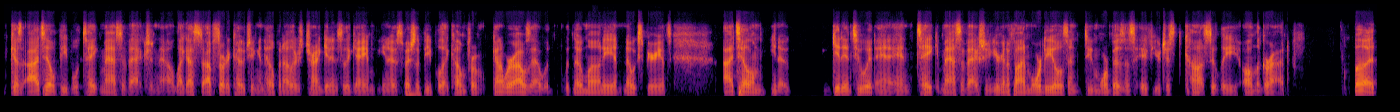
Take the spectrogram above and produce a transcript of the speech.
Because I tell people take massive action now. Like I, I've started coaching and helping others try and get into the game. You know, especially mm-hmm. people that come from kind of where I was at with with no money and no experience. I tell them, you know, get into it and, and take massive action. You're going to find more deals and do more business if you're just constantly on the grind. But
